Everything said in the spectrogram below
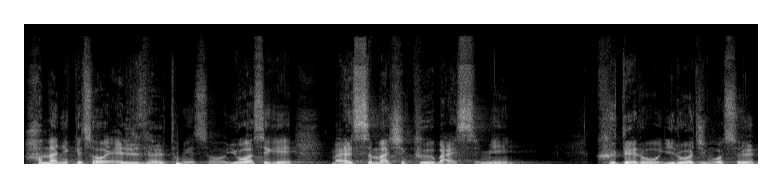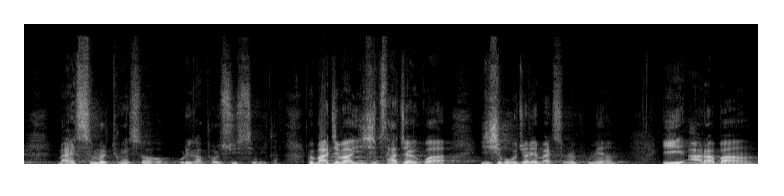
하나님께서 엘리사를 통해서 요아스에게 말씀하신 그 말씀이 그대로 이루어진 것을 말씀을 통해서 우리가 볼 수 있습니다. 그리고 마지막 24절과 25절의 말씀을 보면 이 아라방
